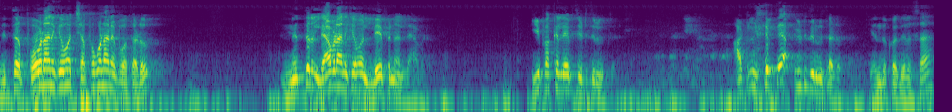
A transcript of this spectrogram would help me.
నిద్ర పోవడానికేమో చెప్పకుండానే పోతాడు. నిద్ర లేవడానికేమో లేపిన లేవడు. ఈ పక్క లేపితే ఇటు తిరుగుతాడు. అటు లేపితే ఇటు తిరుగుతాడు. ఎందుకో తెలుసా?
